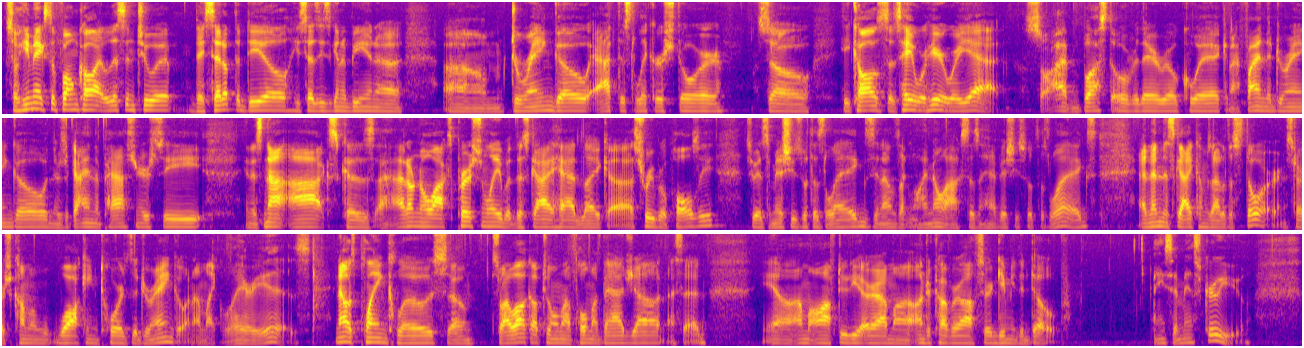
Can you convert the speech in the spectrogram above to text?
So he makes the phone call. I listen to it. They set up the deal. He says he's going to be in a um, Durango at this liquor store. So he calls and says, hey, we're here. Where you at? So I bust over there real quick and I find the Durango and there's a guy in the passenger seat and it's not Ox because I don't know Ox personally, but this guy had like uh, cerebral palsy, so he had some issues with his legs. And I was like, well, I know Ox doesn't have issues with his legs. And then this guy comes out of the store and starts coming walking towards the Durango, and I'm like, well, there he is. And I was plain clothes, so so I walk up to him, I pull my badge out, and I said, you know, I'm an off duty or I'm an undercover officer. Give me the dope. And he said, man, screw you.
